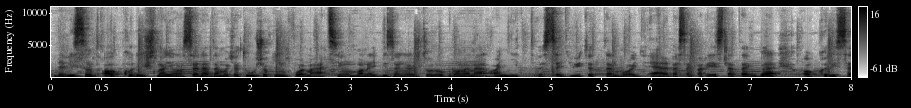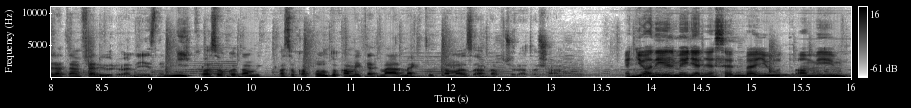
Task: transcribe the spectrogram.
de viszont akkor is nagyon szeretem, hogyha túl sok információm van egy bizonyos dologról, mert már annyit összegyűjtöttem, hogy elveszek a részletekbe, akkor is szeretem felülről nézni. Mik azokat, amik, azok a pontok, amiket már megtudtam azzal kapcsolatosan. Egy olyan élményed eszedbe jut, ami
